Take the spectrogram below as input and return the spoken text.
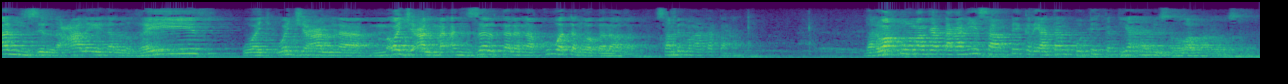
Anzil alaina al-ghaith Waj'alna Waj'al ma anzalta lana quwatan wa balaghan. Sambil mengangkat tangan. Dan waktu mengangkat tangan ini Sampai kelihatan putih ketiak Nabi Sallallahu Alaihi Wasallam.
